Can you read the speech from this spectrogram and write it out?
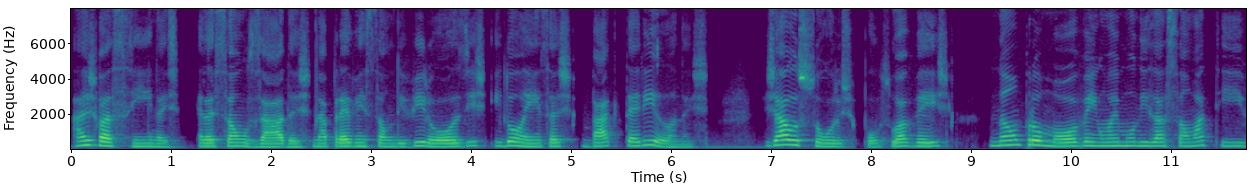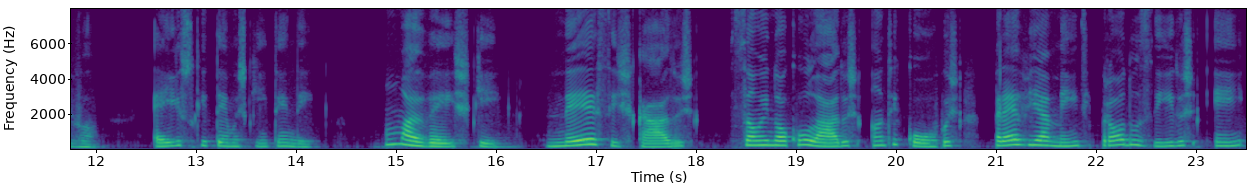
As vacinas, elas são usadas na prevenção de viroses e doenças bacterianas. Já os soros, por sua vez, não promovem uma imunização ativa. É isso que temos que entender. Uma vez que, nesses casos, são inoculados anticorpos previamente produzidos em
